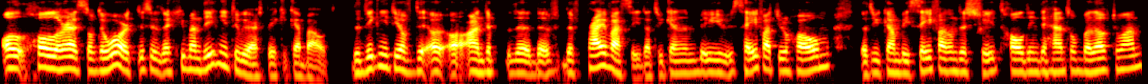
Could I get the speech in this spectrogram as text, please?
whole, whole rest of the world this is the human dignity we are speaking about. The dignity of the uh, uh, and the, the, the, the privacy that you can be safe at your home that you can be safe on the street holding the hand of beloved one.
